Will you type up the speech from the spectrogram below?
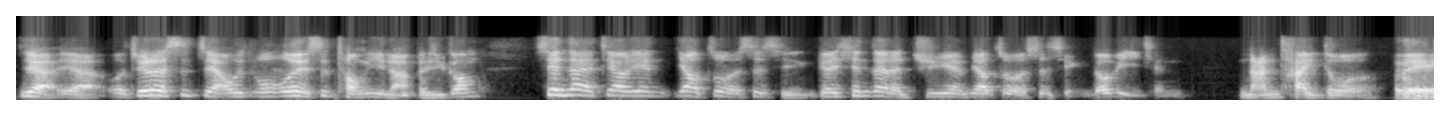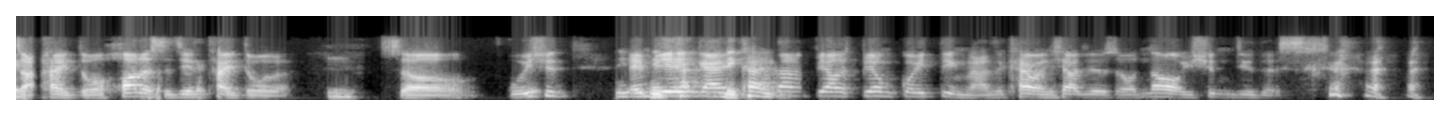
Yeah, yeah，我觉得是这样，我我我也是同意啦。可是讲。现在教练要做的事情，跟现在的 GM 要做的事情，都比以前难太多了，复杂太多，花的时间太多了。嗯，So we should NBA 应该你看，当然不要不用规定啦，这开玩笑，就是说 No，you shouldn't do this。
